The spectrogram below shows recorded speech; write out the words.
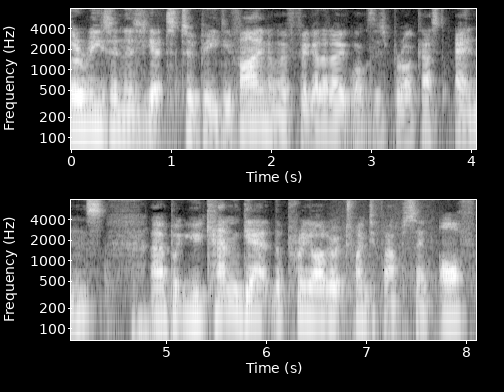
The reason is yet to be defined. I'm going to figure that out once this broadcast ends. Uh, but you can get the pre-order at 25% off,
